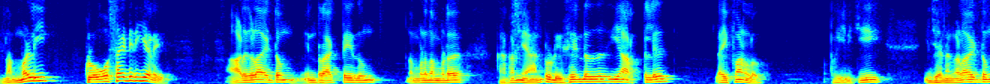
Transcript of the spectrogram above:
നമ്മൾ ഈ ക്ലോസ് ആയിട്ടിരിക്കുകയാണ്. ആളുകളായിട്ടും ഇൻട്രാക്ട് ചെയ്തും നമ്മൾ നമ്മുടെ കാരണം ഞാൻ പ്രൊഡ്യൂസ് ചെയ്യേണ്ടത് ഈ ആർട്ടിൽ ലൈഫാണല്ലോ. അപ്പോൾ എനിക്ക് ജനങ്ങളായിട്ടും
